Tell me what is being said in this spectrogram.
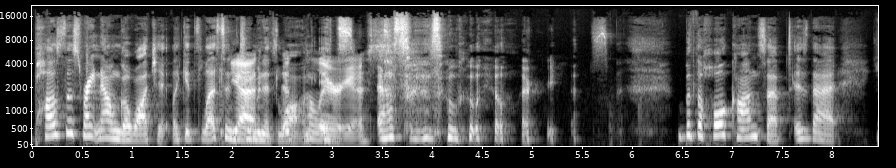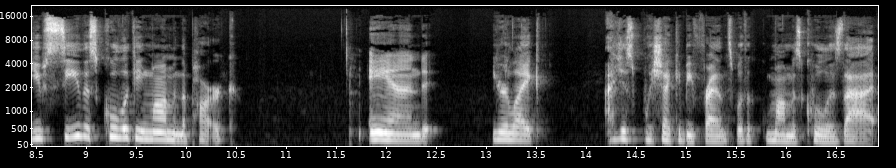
Pause this right now and go watch it. Like it's less than yes, two minutes long. hilarious, it's absolutely hilarious. But the whole concept is that you see this cool looking mom in the park and you're like, I just wish I could be friends with a mom as cool as that.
